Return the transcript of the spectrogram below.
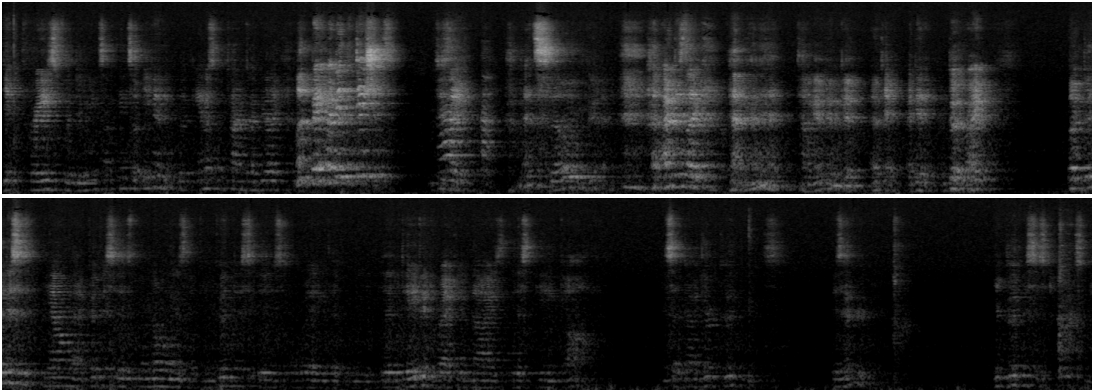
get praise for doing something. So even with Anna, sometimes I'd be like, "Look, babe, I did the dishes." And she's like, ah, ah. "That's so good." I'm just like, "Tell me I'm doing good." Okay, I did it. I'm good, right? But goodness is beyond that. Goodness is when no one is looking. Goodness is a way that we live. David recognized this being God. He said, God, your goodness is everywhere. Your goodness is towards me.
